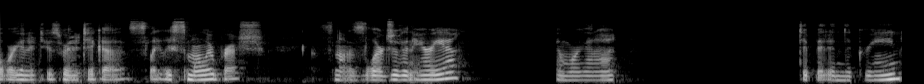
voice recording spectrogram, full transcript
What we're going to do is we're going to take a slightly smaller brush, it's not as large of an area, and we're going to dip it in the green.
